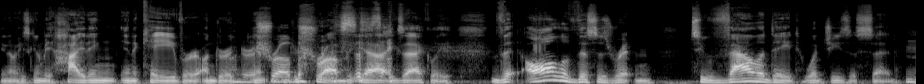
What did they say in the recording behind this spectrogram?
You know, he's going to be hiding in a cave or under a, Under a in- shrub. Shrub, yeah, exactly. The, all of this is written to validate what Jesus said. Hmm.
